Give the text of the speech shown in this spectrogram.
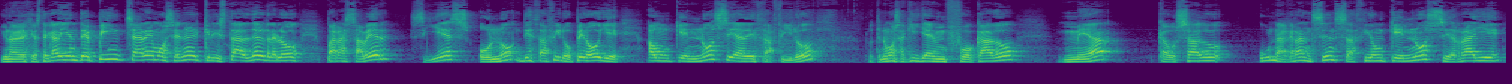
y una vez que esté caliente pincharemos en el cristal del reloj para saber si es o no de zafiro. Pero oye, aunque no sea de zafiro, lo tenemos aquí ya enfocado, me ha causado una gran sensación que no se raye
